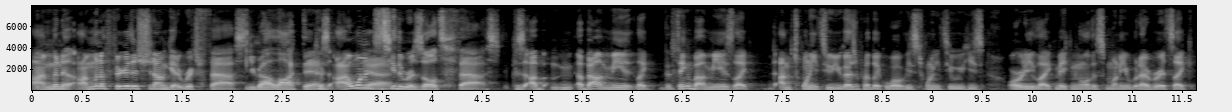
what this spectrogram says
I'm gonna I'm gonna figure this shit out and get rich fast You got locked in because I wanted Yeah. to see the results fast. Because about me, like the thing about me is like I'm 22. You guys are probably like, "Whoa, he's 22. He's already like making all this money, whatever." It's like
